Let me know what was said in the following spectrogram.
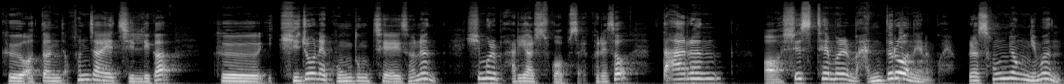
그 어떤 혼자의 진리가 그 기존의 공동체에서는 힘을 발휘할 수가 없어요. 그래서 다른 어, 시스템을 만들어내는 거예요. 그래서 성령님은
